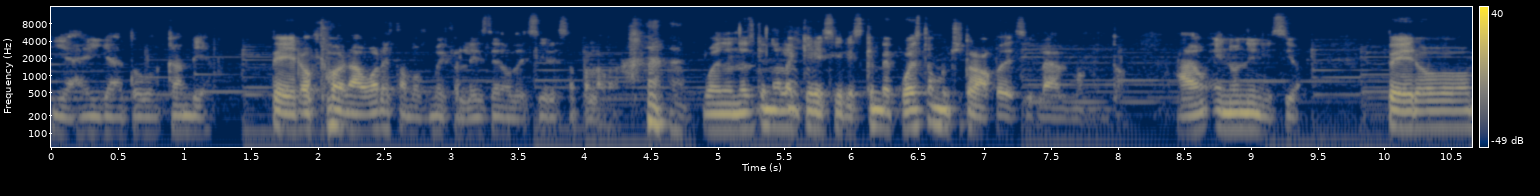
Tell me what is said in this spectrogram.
Y ahí ya todo cambia. Pero por ahora estamos muy felices de no decir esa palabra. bueno, no es que no la quiera decir, es que me cuesta mucho trabajo decirla al momento, en un inicio. Pero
